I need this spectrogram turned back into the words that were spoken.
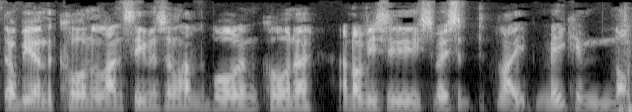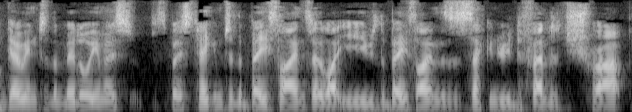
they'll be in the corner. Lance Stephenson will have the ball in the corner, and obviously you're supposed to like make him not go into the middle. You're supposed to take him to the baseline, so like you use the baseline as a secondary defender to trap.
